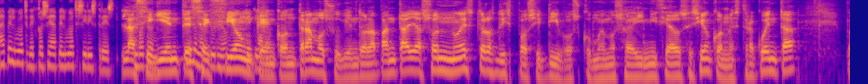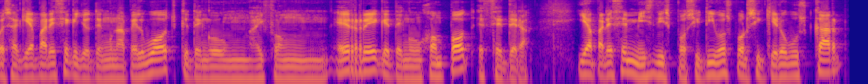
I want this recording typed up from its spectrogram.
Apple Watch de José Apple Watch Series 3. La siguiente sección que encontramos subiendo la pantalla son nuestros dispositivos. Como hemos iniciado sesión con nuestra cuenta, pues aquí aparece que yo tengo un Apple Watch, que tengo un iPhone R, que tengo un HomePod, etc. Y aparecen mis dispositivos por si quiero buscar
